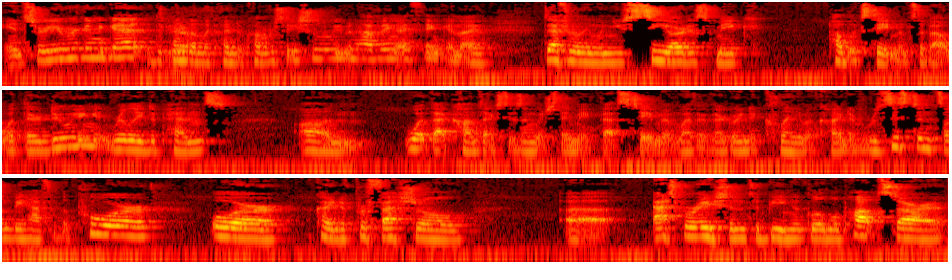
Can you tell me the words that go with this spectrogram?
answer you were going to get. It depended Yeah. on the kind of conversation we've been having. I think, and I definitely when you see artists make public statements about what they're doing, it really depends on what that context is in which they make that statement, whether they're going to claim a kind of resistance on behalf of the poor or a kind of professional uh, aspiration to being a global pop star.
